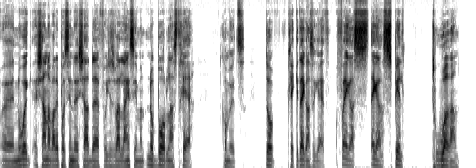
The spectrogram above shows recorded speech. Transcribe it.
uh, noe jeg kjenner veldig på siden det skjedde for ikke så veldig lenge siden, men når Borderlands 3 kom ut, da klikket det ganske greit. For jeg har, jeg har spilt toeren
